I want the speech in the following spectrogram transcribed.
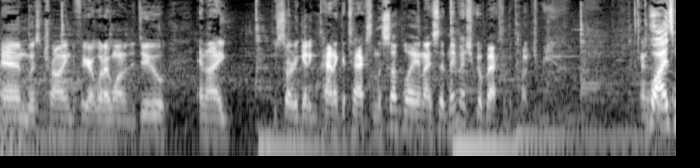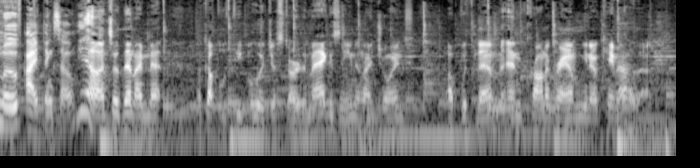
and was trying to figure out what I wanted to do. And I started getting panic attacks in the subway, and I said maybe I should go back to the country. And Wise so, move, I think so. Yeah, and so then I met a couple of people who had just started a magazine, and I joined up with them, and Chronogram, you know, came out of that.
